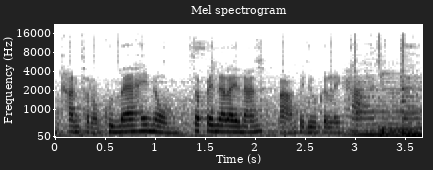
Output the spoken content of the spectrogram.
ำคัญสำหรับคุณแม่ให้นม จะเป็นอะไรนั้นตามไปดูกันเลยค่ะ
